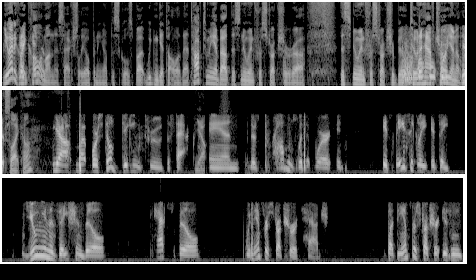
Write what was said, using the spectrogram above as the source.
you had a great column on this actually, opening up the schools. But we can get to all of that. Talk to me about this new infrastructure. Uh, this new infrastructure bill, two and a half trillion. It looks like, huh? Yeah, but we're still digging through the facts. Yeah. And there's problems with it where it it's basically it's a unionization bill, tax bill with infrastructure attached, but the infrastructure isn't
